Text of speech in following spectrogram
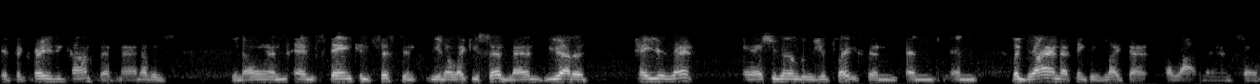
It's a crazy concept, man. That was you know, and and staying consistent. You know, like you said, man, you got to pay your rent, or else you're gonna lose your place. And and and the grind, I think, is like that a lot, man. So,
